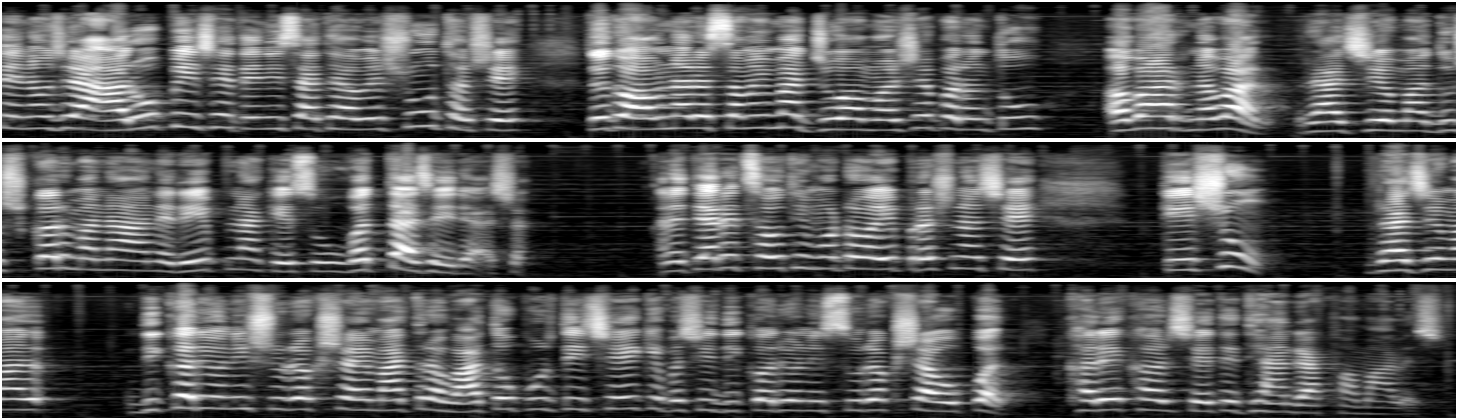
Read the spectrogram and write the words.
તેનો જે આરોપી છે, તેની સાથે હવે શું થશે તે તો આવનારા સમયમાં જ જોવા મળશે, પરંતુ અવારનવાર રાજ્યમાં દુષ્કર્મના અને રેપના કેસો વધતા જઈ રહ્યા છે. અને ત્યારે જ સૌથી મોટો એ પ્રશ્ન છે કે શું રાજ્યમાં દીકરીઓની સુરક્ષા એ માત્ર વાતો પૂરતી છે કે પછી દીકરીઓની સુરક્ષા ઉપર ખરેખર છે તે ધ્યાન રાખવામાં આવે છે?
